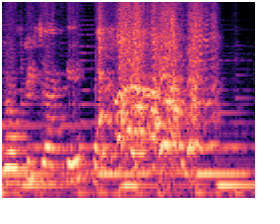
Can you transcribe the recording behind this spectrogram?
रोटी जाके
